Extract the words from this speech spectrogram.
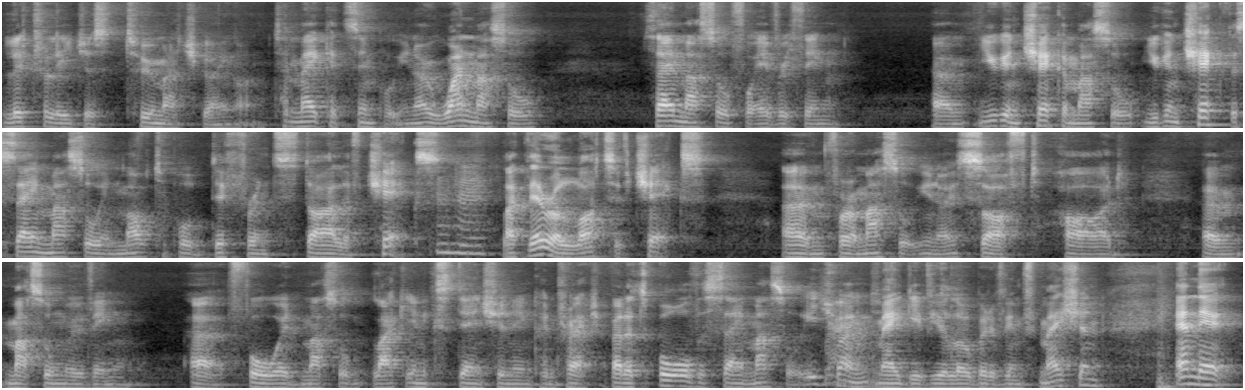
literally just too much going on to make it simple you know one muscle same muscle for everything um, you can check a muscle you can check the same muscle in multiple different style of checks like there are lots of checks um, for a muscle you know soft hard um, muscle moving uh, forward muscle like in extension and contraction but it's all the same muscle. Each one may give you a little bit of information. And there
